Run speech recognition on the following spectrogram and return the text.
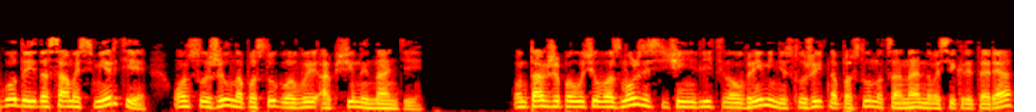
года и до самой смерти, он служил на посту главы общины Нанди. Он также получил возможность в течение длительного времени служить на посту национального секретаря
